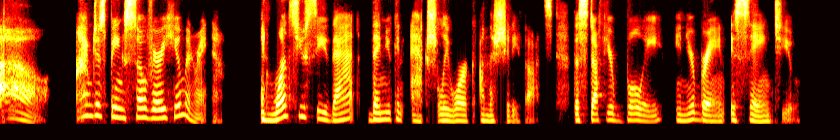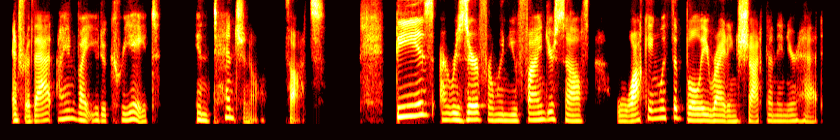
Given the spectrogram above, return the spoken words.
oh, I'm just being so very human right now. And once you see that, then you can actually work on the shitty thoughts, the stuff your bully in your brain is saying to you. And for that, I invite you to create intentional thoughts. These are reserved for when you find yourself walking with the bully riding shotgun in your head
